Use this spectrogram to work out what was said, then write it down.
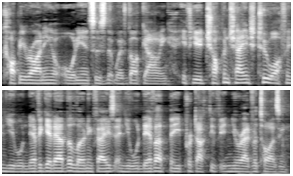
copywriting or audiences that we've got going. If you chop and change too often, you will never get out of the learning phase and you will never be productive in your advertising.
